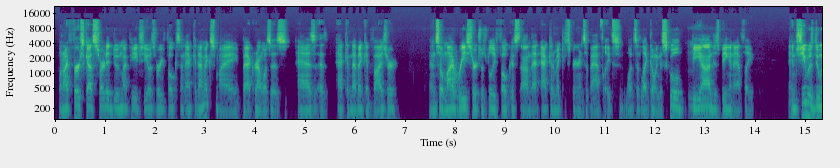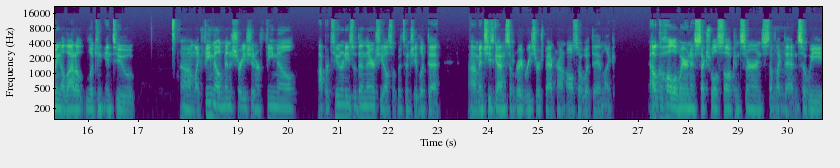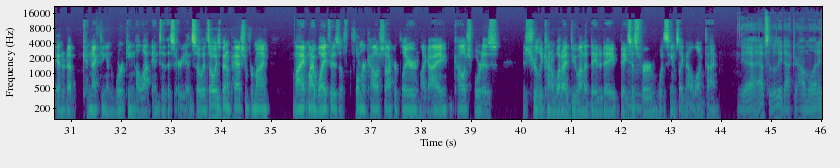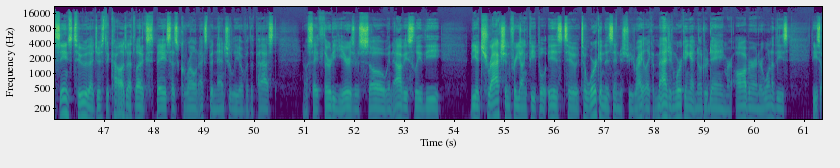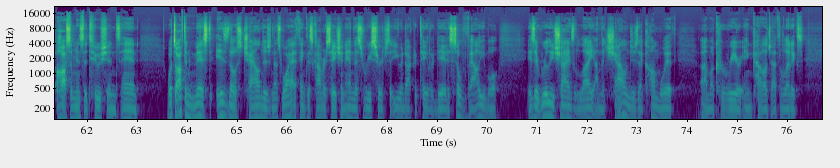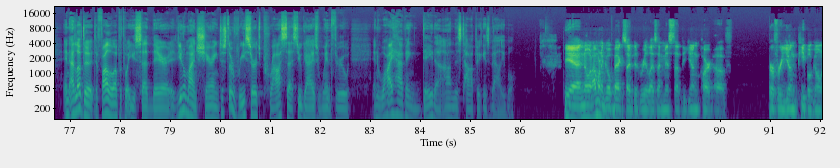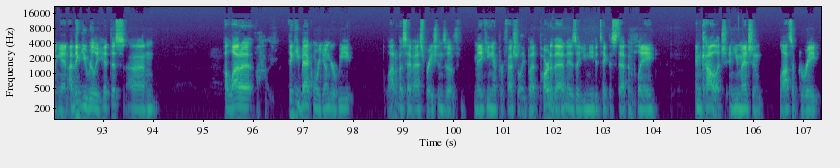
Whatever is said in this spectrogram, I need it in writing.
When I first got started doing my PhD, I was very focused on academics. My background was as as an academic advisor. And so my research was really focused on that academic experience of athletes. What's it like going to school mm-hmm. beyond just being an athlete? And she was doing a lot of looking into um, like female administration or female opportunities within there. She also potentially looked at, um, and she's gotten some great research background also within like alcohol awareness, sexual assault concerns, stuff mm like that. And so we ended up connecting and working a lot into this area. And so it's always been a passion for mine. My my wife is a former college soccer player. Like I, college sport is is truly kind of what I do on the day to day basis mm for what seems like now a long time. Yeah, absolutely, Dr. Huml. And it seems too that just the college athletic space has grown exponentially over the past, you know, say 30 years or so. And obviously the the attraction for young people is to to work in this industry, right? Like imagine working at Notre Dame or Auburn or one of these these awesome institutions. And what's often missed is those challenges. And that's why I think this conversation and this research that you and Dr. Taylor did is so valuable, is it really shines light on the challenges that come with um, a career in college athletics. And I'd love to, to follow up with what you said there. If you don't mind sharing just the research process you guys went through and why having data on this topic is valuable. Yeah, no, I'm going to go back because I did realize I missed out the young part of, or for young people going in. I think you really hit this on a lot of thinking back when we're younger. We a lot of us have aspirations of making it professionally, but part of that mm-hmm. that you need to take the step and play in college. And you mentioned lots of great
